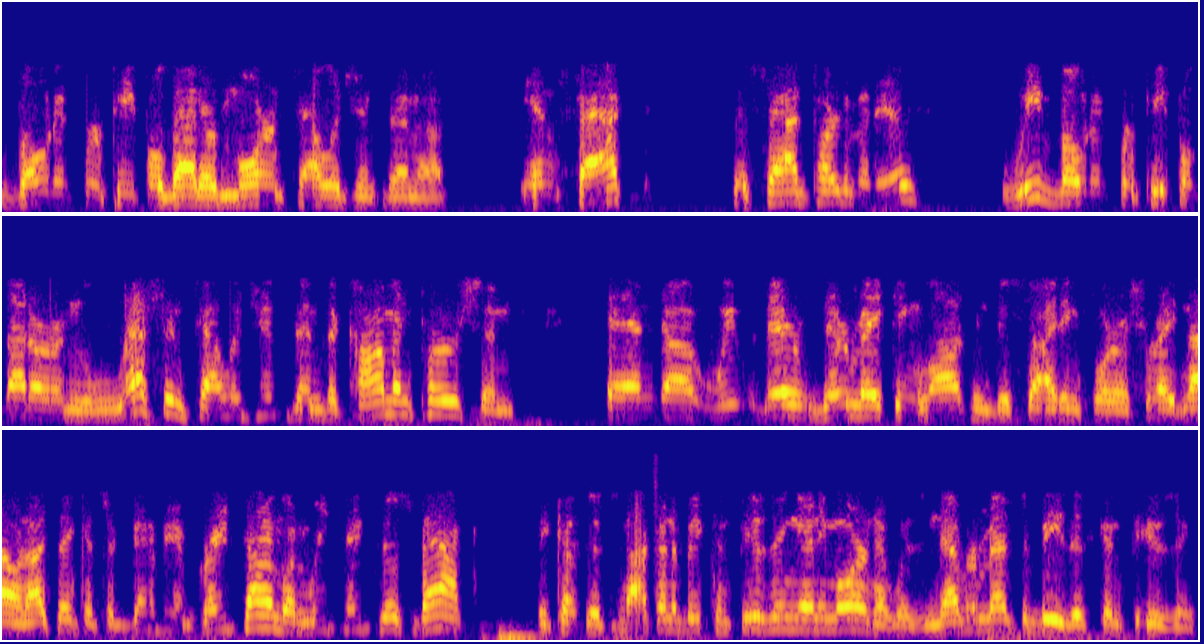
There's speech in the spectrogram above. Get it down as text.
voted for people that are more intelligent than us. In fact, the sad part of it is we voted for people that are less intelligent than the common person and uh, we they're they're making laws and deciding for us right now and I think it's going to be a great time when we take this back because it's not going to be confusing anymore and it was never meant to be this confusing.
